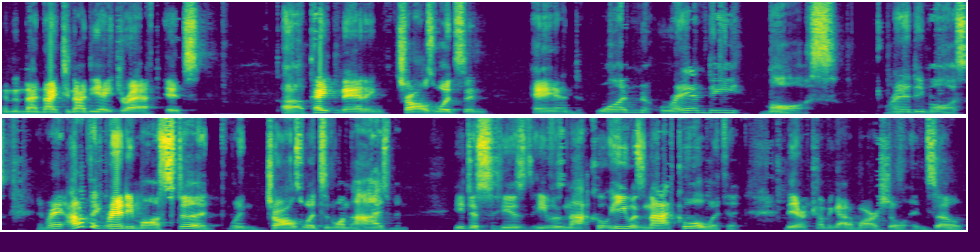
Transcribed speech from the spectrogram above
and then that 1998 draft, it's uh, Peyton Manning, Charles Woodson, and one Randy Moss. Randy Moss. And Rand, I don't think Randy Moss stood when Charles Woodson won the Heisman. He just he was he was not cool. He was not cool with it there coming out of Marshall. And so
